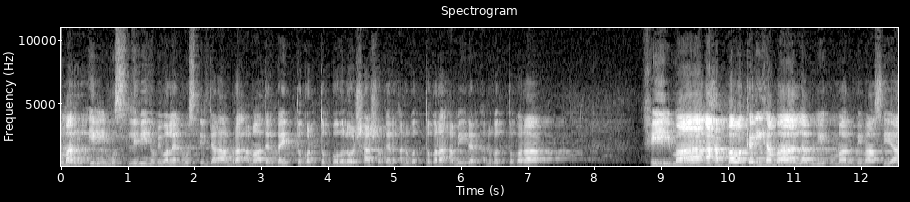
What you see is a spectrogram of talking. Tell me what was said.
মার ইল মুসলিমি নবী বলেন মুসলিম যারা আমরা আমাদের দায়িত্ব কর্তব্য হলো শাসকের আনুগত্য করা আমিরের আনুগত্য করা ফিমা আহাব্বা ওয়া কারিহা মা লাম ইউমার বিমাসিয়া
